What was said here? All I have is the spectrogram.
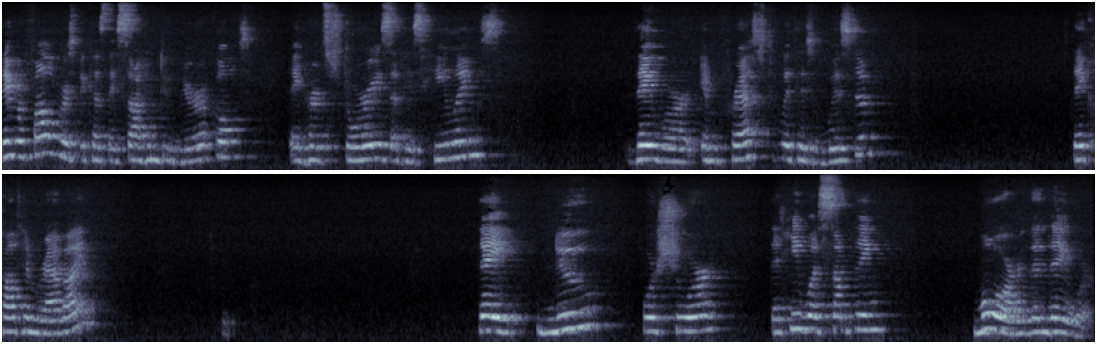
they were followers because they saw him do miracles, they heard stories of his healings, they were impressed with his wisdom. They called him rabbi. They knew for sure that he was something more than they were.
